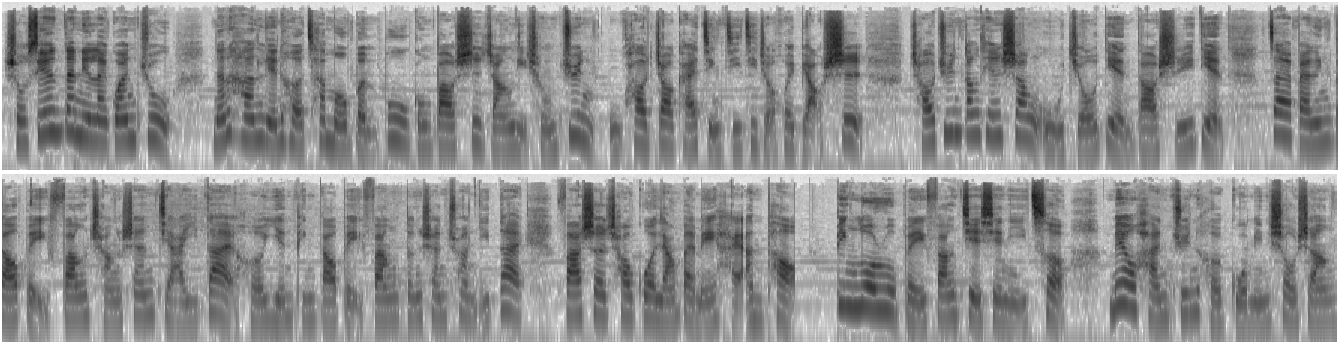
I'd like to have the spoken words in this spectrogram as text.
首先带您来关注，南韩联合参谋本部公报市长李成俊五号召开紧急记者会，表示，朝军当天上午九点到十一点，在白领岛北方长山甲一带和延平岛北方登山串一带发射超过两百枚海岸炮。并落入北方界限一侧，没有韩军和国民受伤。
